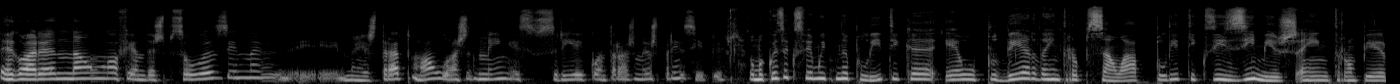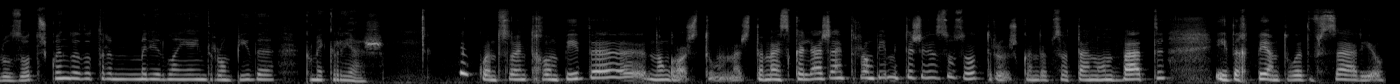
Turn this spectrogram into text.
Agora, não ofendo as pessoas e nem, nem as trato mal, longe de mim. Isso seria contra os meus princípios. Uma coisa que se vê muito na política é o poder da interrupção. Há políticos exímios em interromper os outros. Quando a doutora Maria de Belém é interrompida, como é que reage? Eu, quando sou interrompida, não gosto, mas também, se calhar, já interrompi muitas vezes os outros. Quando a pessoa está num debate e, de repente, o adversário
